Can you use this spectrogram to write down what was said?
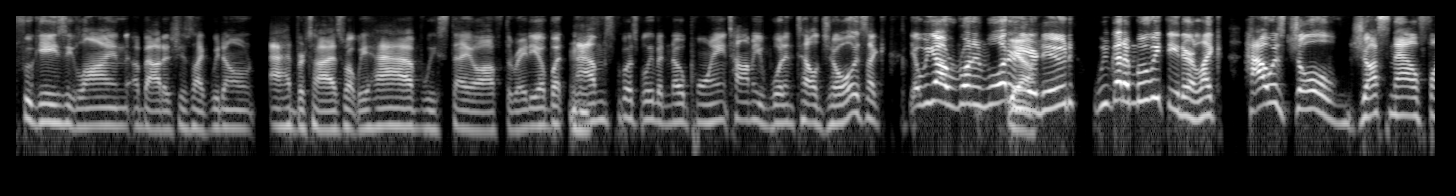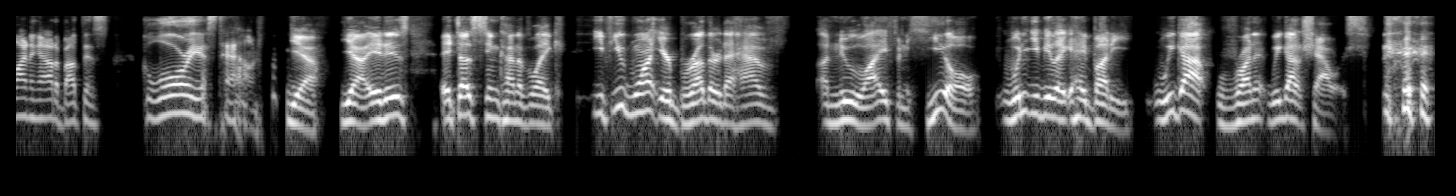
fugazi line about it. She's like, "We don't advertise what we have. We stay off the radio." But Mhm. I'm supposed to believe at no point Tommy wouldn't tell Joel. It's like, "Yo, we got running water Yeah. here, dude. We've got a movie theater. Like, how is Joel just now finding out about this glorious town?" Yeah, yeah, it is. It does seem kind of like if you'd want your brother to have a new life and heal, wouldn't you be like, "Hey, buddy, we got run it. We got showers. we're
